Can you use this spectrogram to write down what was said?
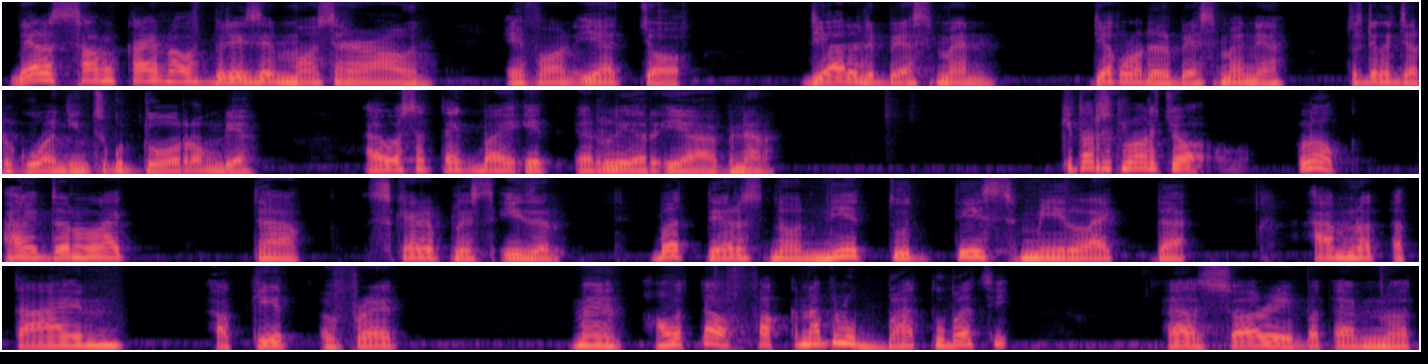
there's some kind of brazen monster around. Evon, iya, coy. Dia ada di basement. Dia keluar dari basement ya. Terus dia ngejar gua anjing, terus gua dorong dia. I was attacked by it earlier. Iya, benar. Kita harus keluar, coy. Look, I don't like dark, scary place either. But there's no need to diss me like that. I'm not a kind, a kid, afraid. Man, what the fuck? Kenapa lu batu banget sih? Ah, sorry, but I'm not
